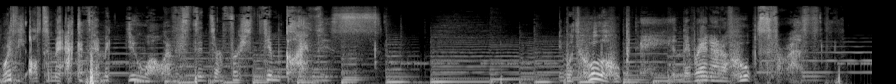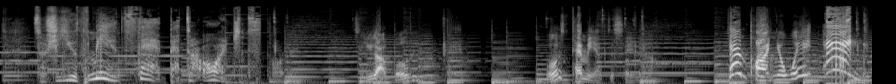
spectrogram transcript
We're the ultimate academic duo ever since our first gym classes. It was hula hoop day, and they ran out of hoops for us. So she used me instead. That's our origin story. So you got bullied? What does Temmie have to say now? Can partner with Egg!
